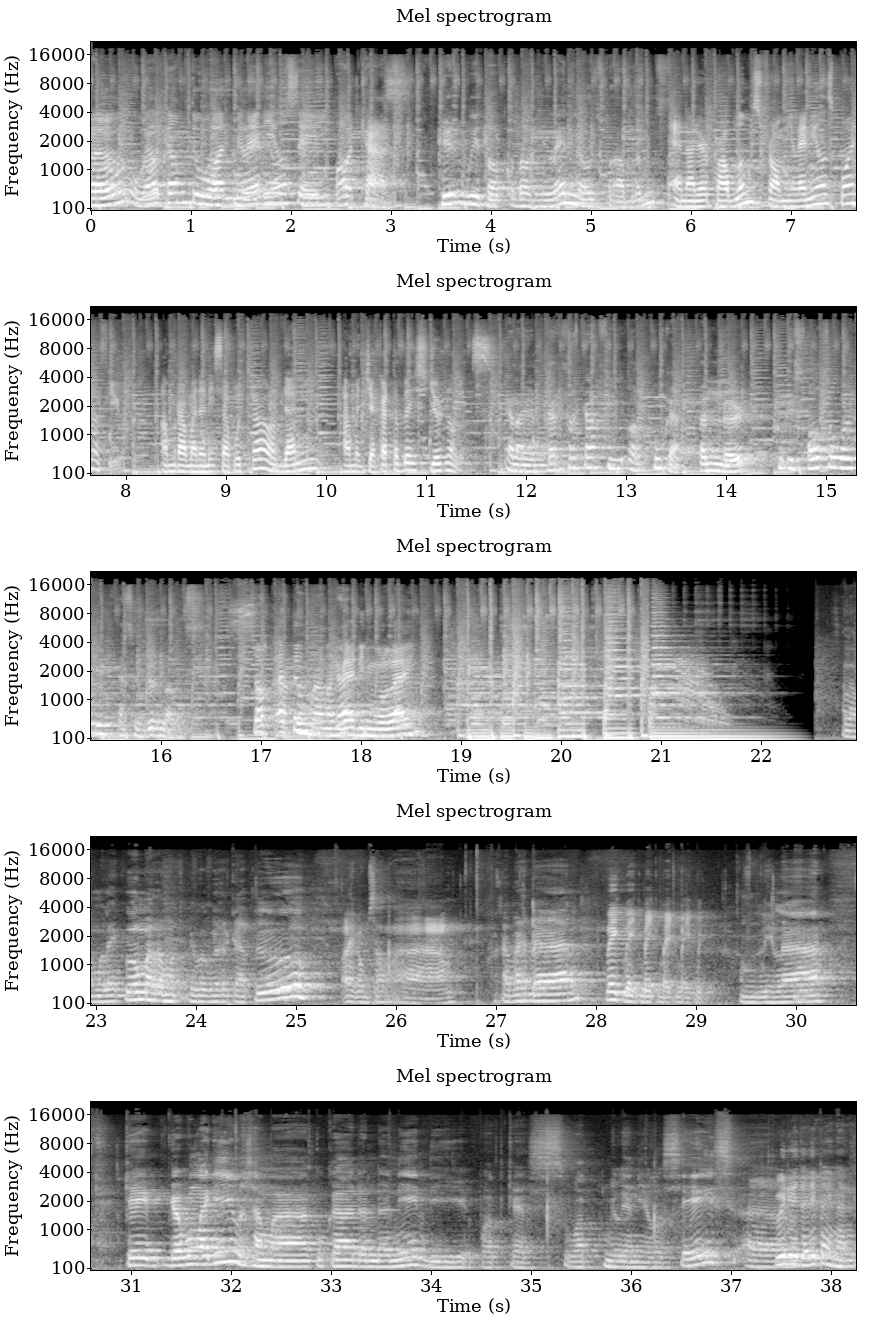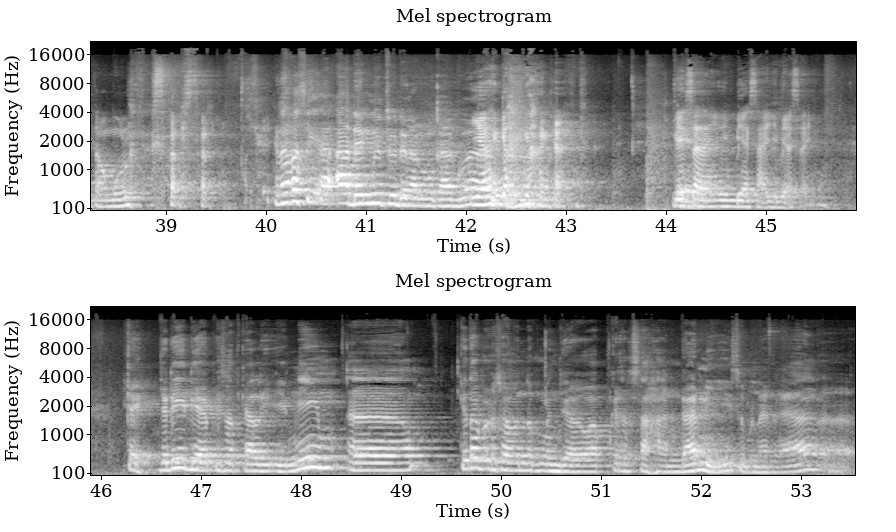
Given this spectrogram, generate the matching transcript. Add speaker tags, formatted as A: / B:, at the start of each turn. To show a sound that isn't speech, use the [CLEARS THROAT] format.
A: Hello, welcome to What Millennials Say podcast
B: Here we talk about millennials problems.
A: and other problems from millennials' point of view. I'm Ramadhani Saputra or Dani. I'm a Jakarta-based journalist.
B: And I am Kanser Kavi or Kuka, a nerd who is also working as a journalist.
A: Sok atuh mangga dimulai.
B: Assalamualaikum warahmatullahi wabarakatuh.
A: Waalaikumsalam.
B: Apa kabar Dan?
A: Baik, baik, baik, baik, baik, baik.
B: Alhamdulillah. Oke, gabung lagi bersama Kuka dan Dani di podcast What Millennials Says. Eh,
A: Gue dari tadi pengen nanti tau mulu. [LAUGHS] sorry, sorry.
B: Kenapa sih ada yang lucu dengan muka gue?
A: Ya, enggak, enggak, enggak. Biasa, ini biasa aja, biasa aja.
B: Oke, jadi di episode kali ini eh, kita berusaha untuk menjawab keresahan Dani sebenarnya eh,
